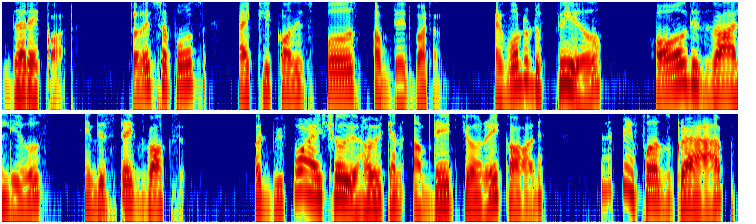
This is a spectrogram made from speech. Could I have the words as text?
the record. So let's suppose I click on this first update button. I wanted to fill all these values in these text boxes. But before I show you how you can update your record, let me first grab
